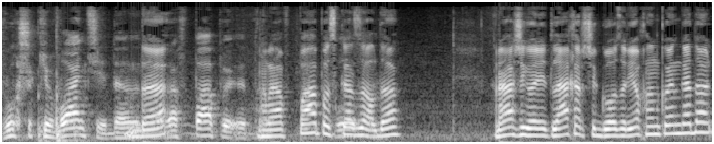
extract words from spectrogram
Рухша Кеванти, да, Да. Равпапы. это- Равпапа сказал, да? Раши говорит, лахар шигозар Йохан Коэн Гадоль.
